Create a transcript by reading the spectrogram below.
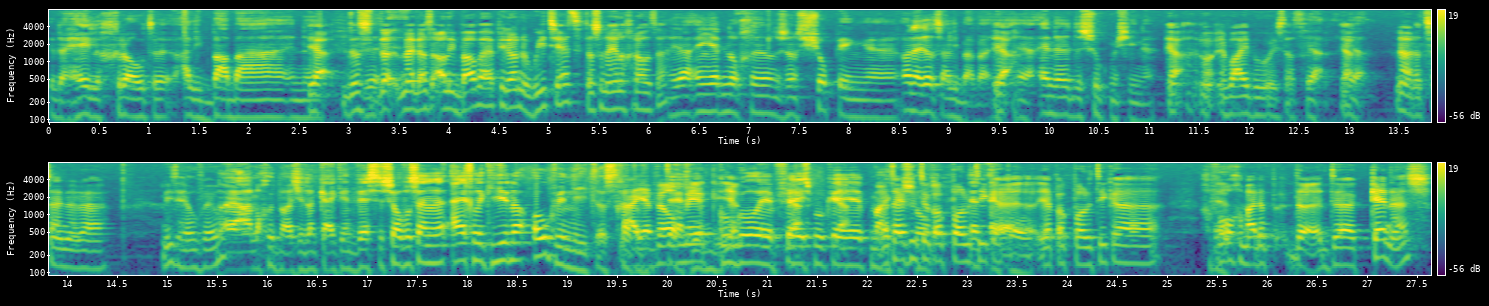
Je hebt daar hele grote Alibaba en... eh, ja, dus, de- dat, nee, dat is Alibaba heb je dan. Een WeChat, dat is een hele grote. ja, en je hebt nog eh, zo'n shopping... eh, oh nee, dat is Alibaba. Ja. Ja. ja. En de, de zoekmachine. Ja, en Weibo is dat. Ja, ja. Nou, dat zijn er niet heel veel. Nou ja, maar goed, maar als je dan kijkt in het Westen... zoveel zijn er eigenlijk hier nou ook weer niet. Als het gaat Ja, je hebt wel tech. meer- Je hebt Google, je hebt Facebook en je hebt Maar Microsoft. Het heeft natuurlijk ook politieke, je hebt ook politieke gevolgen. Maar de, de, de kennis,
